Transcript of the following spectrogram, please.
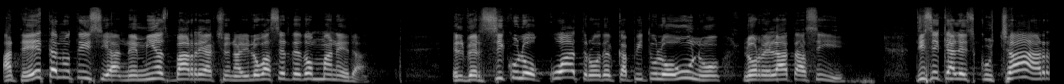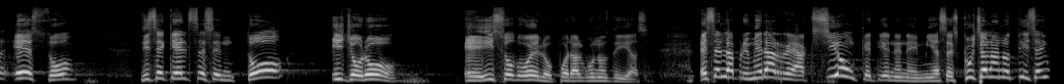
Ante esta noticia, Nehemías va a reaccionar y lo va a hacer de dos maneras. El versículo 4 del capítulo 1 lo relata así. Dice que al escuchar esto, dice que él se sentó y lloró e hizo duelo por algunos días. Esa es la primera reacción que tiene Nehemías. Escucha la noticia y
